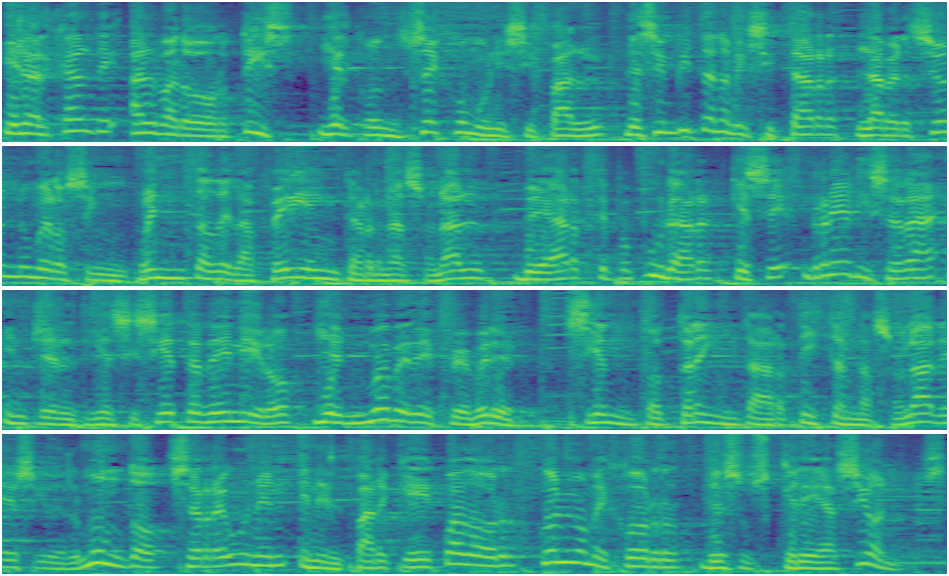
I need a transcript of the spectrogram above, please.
El alcalde Álvaro Ortiz y el Consejo Municipal les invitan a visitar la versión número 50 de la Feria Internacional de Arte Popular que se realizará entre el 17 de enero y el 9 de febrero. 130 artistas nacionales y del mundo se reúnen en el Parque Ecuador con lo mejor de sus creaciones.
